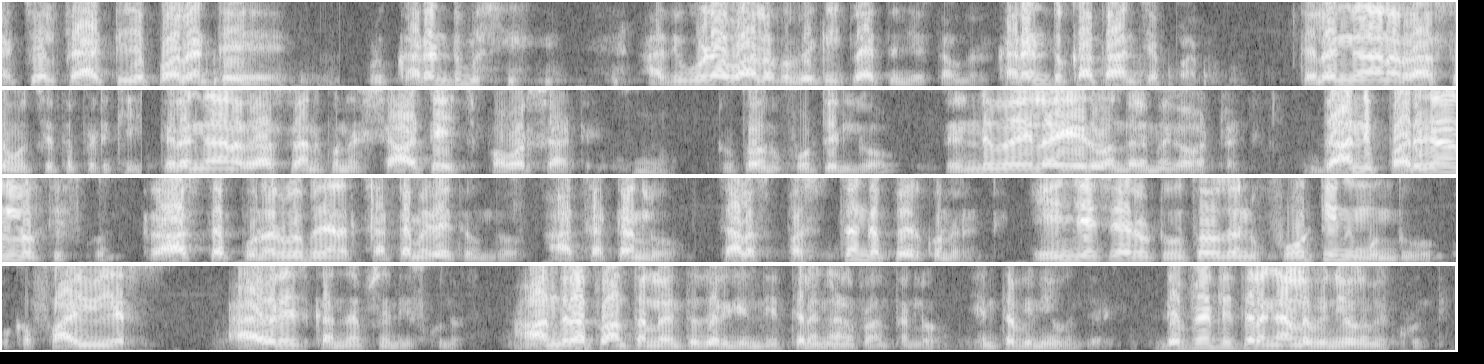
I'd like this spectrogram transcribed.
Actual fact చెప్పాలంటే ఇప్పుడు current అది కూడా వాళ్ళకు వెకిల్ ప్రయత్నం చేస్తా ఉన్నారు. కరెంటు కథ అని చెప్పాలి. తెలంగాణ రాష్ట్రం వచ్చేటప్పటికి తెలంగాణ రాష్ట్రానికి ఉన్న shortage power shortage two thousand ఫోర్టీన్లో రెండు వేల ఏడు వందల మెగావాట్లు అండి దాన్ని పరిగణనలోకి తీసుకొని రాష్ట్ర పునర్విభజన చట్టం ఏదైతే ఉందో ఆ చట్టంలో చాలా స్పష్టంగా పేర్కొన్నారండి. ఏం చేశారు? టూ థౌజండ్ ఫోర్టీన్ ముందు ఒక ఫైవ్ ఇయర్స్ యావరేజ్ కన్సంప్షన్ తీసుకున్నారు. ఆంధ్ర ప్రాంతంలో ఎంత జరిగింది? తెలంగాణ ప్రాంతంలో ఎంత వినియోగం జరిగింది? డెఫినెట్లీ తెలంగాణలో వినియోగం ఎక్కువ ఉంది.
